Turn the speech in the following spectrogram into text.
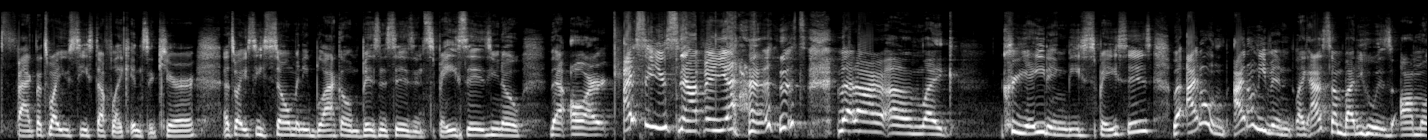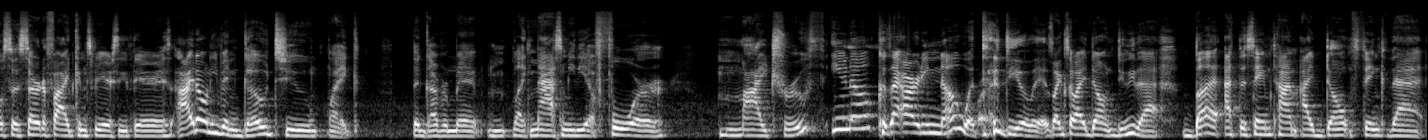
fact. That's why you see stuff like Insecure. That's why you see so many black owned businesses and spaces, you know, that are, I see you snapping, yes, that are um, like, creating these spaces but i don't i don't even like as somebody who is almost a certified conspiracy theorist i don't even go to like the government like mass media for my truth, you know, because I already know what the deal is. Like, so I don't do that. But at the same time, I don't think that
